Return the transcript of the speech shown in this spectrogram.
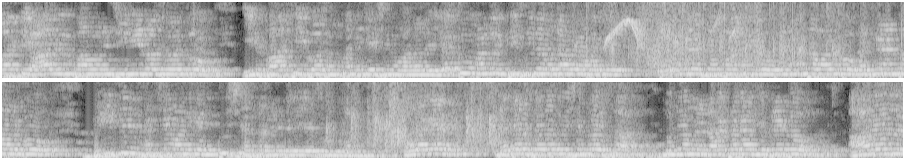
పార్టీ ఆవిర్భావం నుంచి ఈ రోజు వరకు ఈ పార్టీ కోసం పనిచేసిన వాళ్ళలో ఎక్కువ మంది బీసీలో ఉన్నారు కాబట్టి తెలుగుదేశం పార్టీలో ఉన్నంత వరకు బతికినంత వరకు బీసీ సంక్షేమానికి నేను కృషి చేస్తానని తెలియజేసుకుంటున్నాను అలాగే ప్రజల సోదరుల విషయంలో వస్తా ముందే మన డాక్టర్ గారు చెప్పినట్టు ఆ రోజు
